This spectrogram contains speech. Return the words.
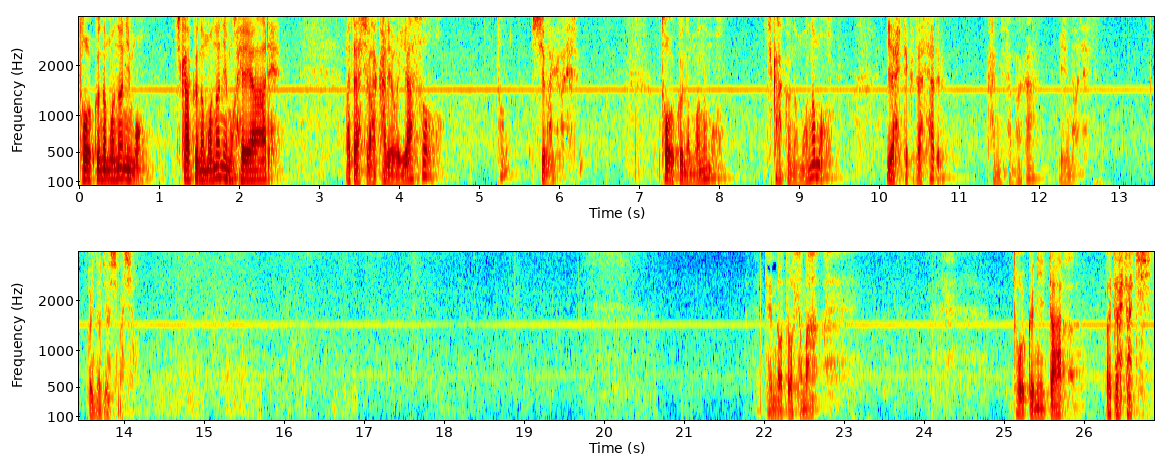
遠くのものにも近くのものにも平安あれ。私は彼を癒そうと主は言われる。遠くのものも近くのものも癒してくださる神様がいるのです。お祈りをしましょう。天皇お父様遠くにいた私たち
